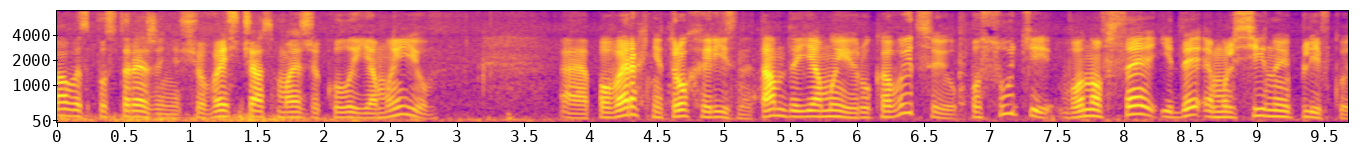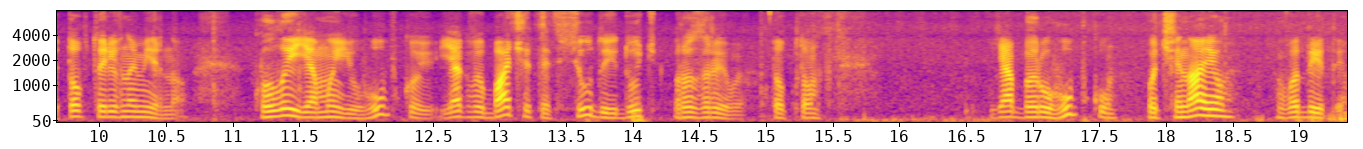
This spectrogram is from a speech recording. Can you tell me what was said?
Цікаве спостереження, що весь час, майже коли я мию, е, поверхні трохи різні. Там, де я мию рукавицею, по суті, воно все йде емульсійною плівкою, тобто рівномірно. Коли я мию губкою, як ви бачите, всюди йдуть розриви. Тобто я беру губку, починаю водити.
